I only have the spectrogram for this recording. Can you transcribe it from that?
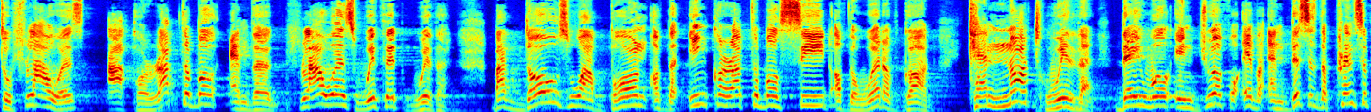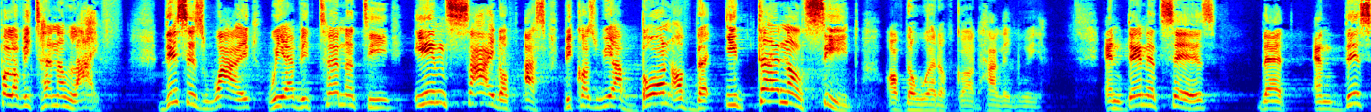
to flowers are corruptible and the flowers with it wither. But those who are born of the incorruptible seed of the word of God cannot wither. They will endure forever. And this is the principle of eternal life. This is why we have eternity inside of us because we are born of the eternal seed of the word of God. Hallelujah. And then it says that and this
